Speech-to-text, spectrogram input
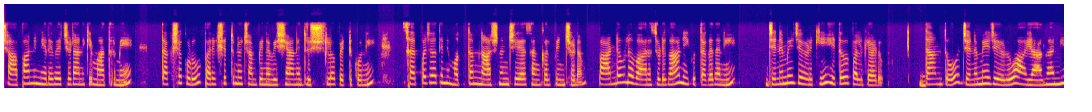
శాపాన్ని నెరవేర్చడానికి మాత్రమే తక్షకుడు పరీక్షిత్తును చంపిన విషయాన్ని దృష్టిలో పెట్టుకొని సర్పజాతిని మొత్తం నాశనం చేయ సంకల్పించడం పాండవుల వారసుడిగా నీకు తగదని జనమేజయుడికి హితవు పలికాడు. దాంతో జనమేజయుడు ఆ యాగాన్ని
